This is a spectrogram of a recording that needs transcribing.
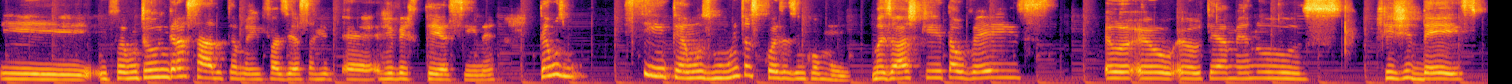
E, e foi muito engraçado também fazer essa é, reverter assim, né? Temos, sim, temos muitas coisas em comum, mas eu acho que talvez eu, eu, eu tenha menos rigidez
